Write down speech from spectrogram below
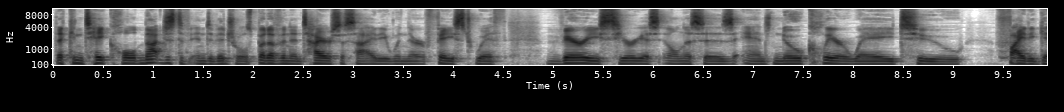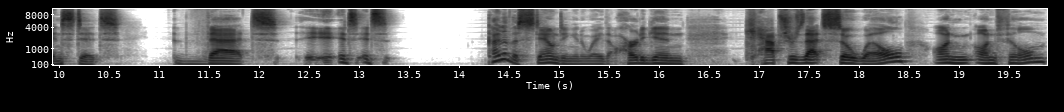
that can take hold not just of individuals but of an entire society when they're faced with very serious illnesses and no clear way to fight against it that it's it's kind of astounding in a way that Hartigan captures that so well on on film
